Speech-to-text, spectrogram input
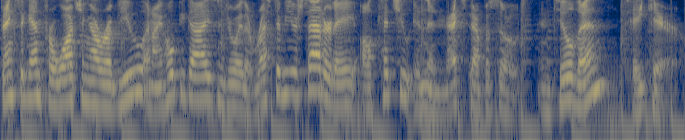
Thanks again for watching our review, and I hope you guys enjoy the rest of your Saturday. I'll catch you in the next episode. Until then, take care.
